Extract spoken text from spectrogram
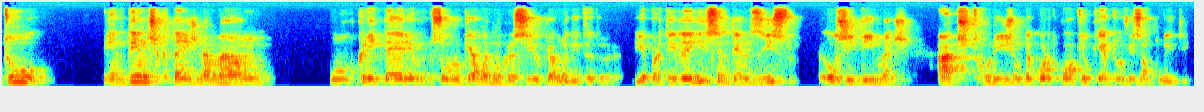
tu entendes que tens na mão o critério sobre o que é uma democracia e o que é uma ditadura. E a partir daí, se entendes isso, legitimas atos de terrorismo de acordo com aquilo que é a tua visão política.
